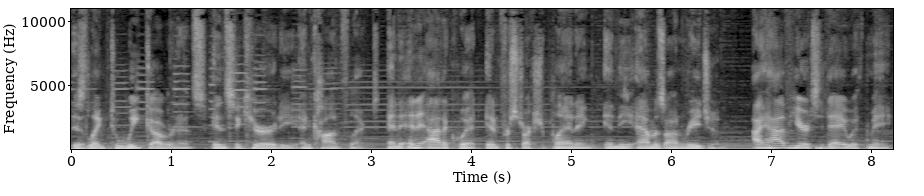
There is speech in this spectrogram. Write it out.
is linked to weak governance, insecurity, and conflict, and inadequate infrastructure planning in the Amazon region, I have here today with me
